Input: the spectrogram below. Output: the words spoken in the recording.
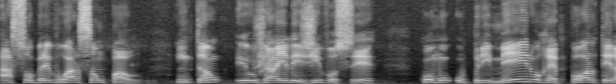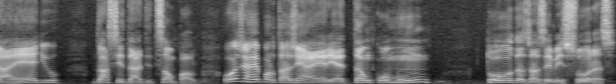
a sobrevoar São Paulo. Então, eu já elegi você como o primeiro repórter aéreo da cidade de São Paulo. Hoje a reportagem aérea é tão comum, todas as emissoras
